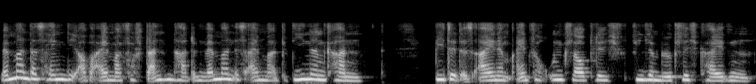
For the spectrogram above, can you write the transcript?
Wenn man das Handy aber einmal verstanden hat und wenn man es einmal bedienen kann, bietet es einem einfach unglaublich viele Möglichkeiten.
